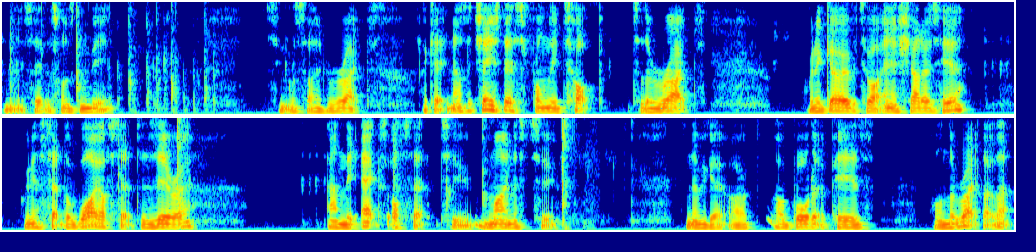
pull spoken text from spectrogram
And let's say this one's going to be single sided right. Okay, now to change this from the top to the right, we're going to go over to our inner shadows here. We're going to set the Y offset to 0 and the X offset to minus 2. And there we go, our, our border appears on the right like that.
